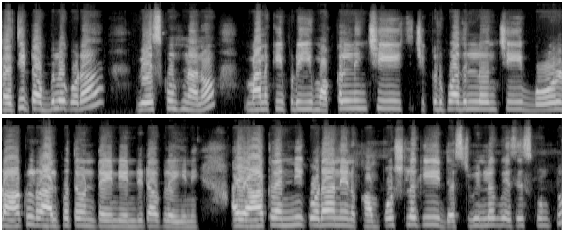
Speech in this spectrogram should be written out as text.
ప్రతి టబ్బులో కూడా వేసుకుంటున్నాను. మనకి ఇప్పుడు ఈ మొక్కల నుంచి చిక్కుడు పొదల్లోంచి బోల్డ్ ఆకులు రాలిపోతూ ఉంటాయండి ఎండిటాకులు అయ్యి ఆ ఆకులన్నీ కూడా నేను కంపోస్ట్లోకి లోకి వేసేసుకుంటూ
